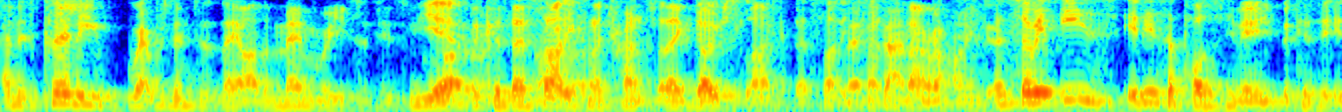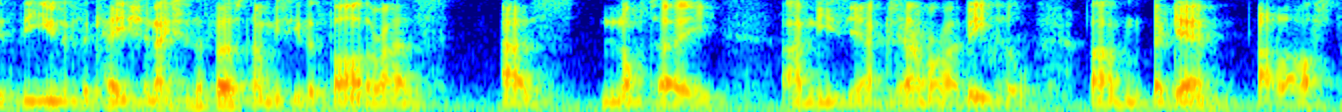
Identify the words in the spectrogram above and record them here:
And it's clearly represented that they are the memories of his. Yeah, because they're slightly father. kind of transparent. They're ghost-like. They're slightly They're transparent. And so it is. It is a positive image because it is the unification. Actually, the first time we see the father as as not a amnesiac samurai beetle. Um, again, at last.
